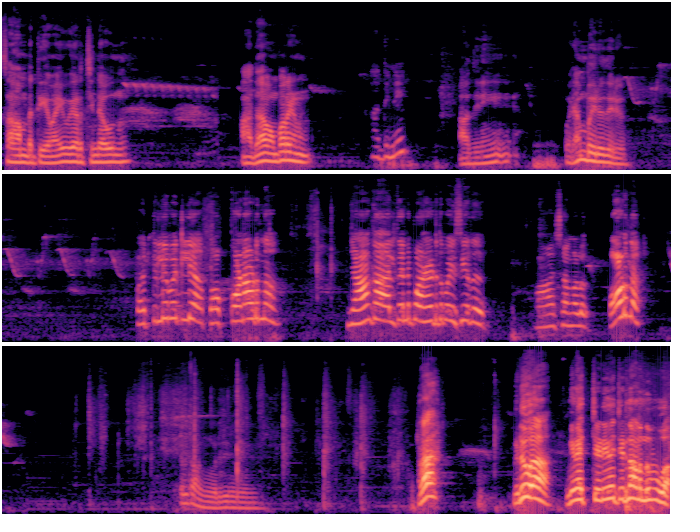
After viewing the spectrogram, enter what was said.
സാമ്പത്തികമായി ഉയർച്ച ഉണ്ടാവുന്നു അതാ അവൻ പറയണു അതിന്? അതിന് ഒരമ്പത് രൂപ തരൂ പറ്റില്ല പറ്റില്ല. പൊക്കോണ അവിടുന്ന്. ഞാൻ കാലത്ത് തന്നെ പണിയെടുത്ത് പൈസ ചെയ്ത് ആശങ്ങൾ. ഓടുന്ന. ഇടുവാ ഇങ്ങനെ? വെച്ചടി വെച്ചിട്ട് നടന്നു പോവാ.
